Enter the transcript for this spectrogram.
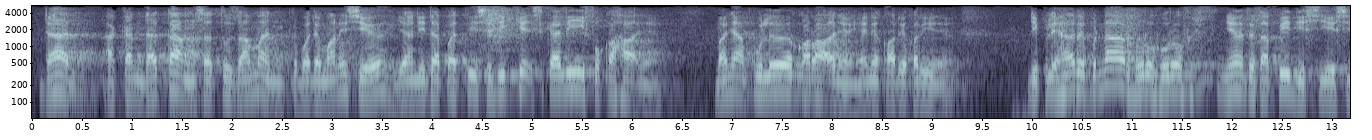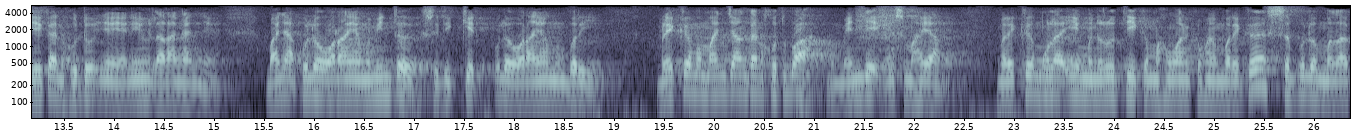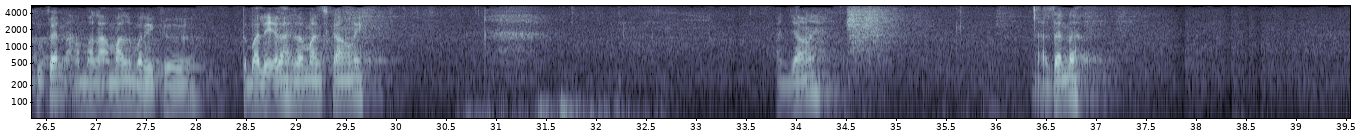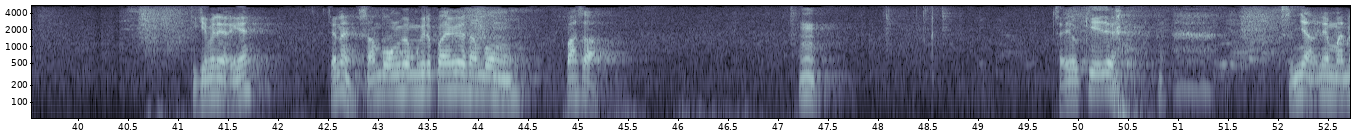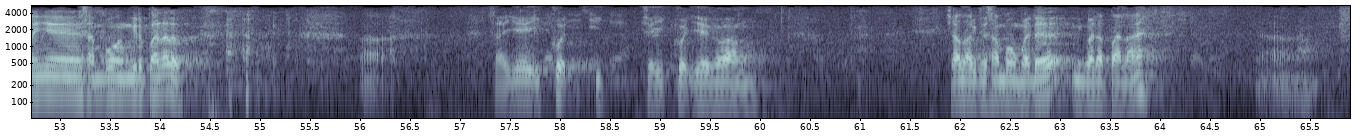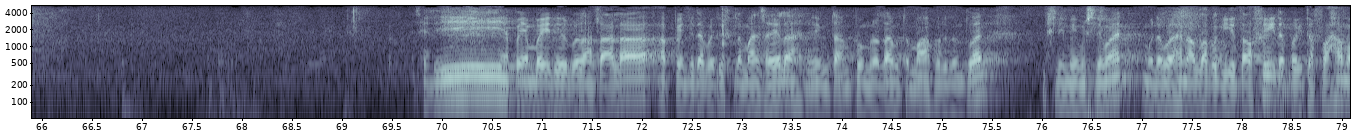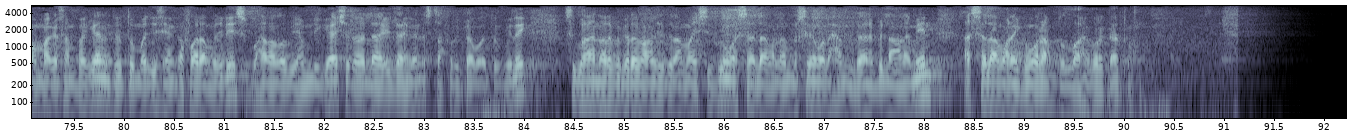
Dan akan datang satu zaman kepada manusia yang didapati sedikit sekali fukahanya. Banyak pula qara'nya, yang ini qari-qarinya. Dipelihara benar huruf-hurufnya tetapi disia-siakan hududnya, yang ini larangannya. Banyak pula orang yang meminta, sedikit pula orang yang memberi. Mereka memanjangkan khutbah, memendekkan sembahyang. Mereka mulai meneruti kemahuan-kemahuan mereka sebelum melakukan amal-amal mereka. Terbaliklah zaman sekarang ni. Panjang ni. Azan dah. Tiga minit lagi eh. Macam mana? Sambung ke minggu depan ke sambung pasar? Hmm. Saya okey je. Senyap ni maknanya sambung minggu depan lah tu. Ha. saya ikut saya ikut je korang. InsyaAllah kita sambung pada minggu hadapan lah eh. Ha. Jadi apa yang baik daripada Allah Ta'ala Apa yang tidak baik itu kelemahan saya lah. Jadi minta ampun Allah minta maaf pada tuan-tuan muslimin muslimat mudah-mudahan Allah bagi kita taufik dapat kita faham apa yang sampaikan untuk majlis yang kafarah majlis. Subhanallah bihamdika ilaha illa anta astaghfiruka wa walhamdulillahi rabbil alamin. Assalamualaikum warahmatullahi wabarakatuh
